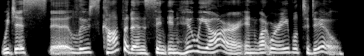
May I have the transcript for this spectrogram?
we just uh, lose confidence in, in who we are and what we're able to do.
